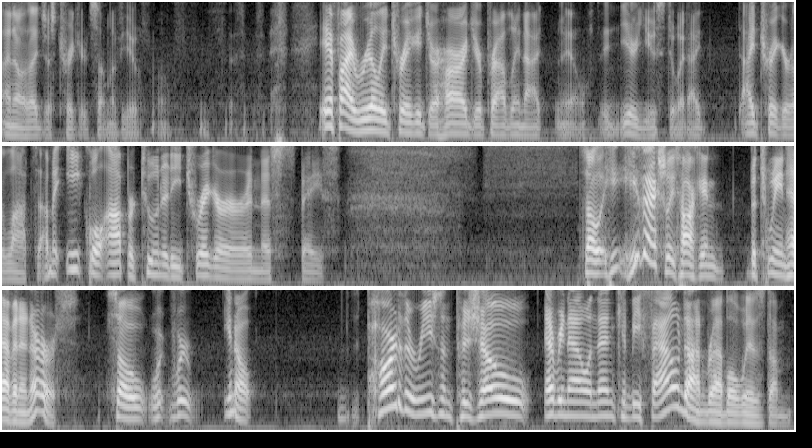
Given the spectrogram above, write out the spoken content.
i know i just triggered some of you. If i really triggered your hard you're probably not you know you're used to it. I i trigger lots. I'm an equal opportunity triggerer in this space so he, he's actually talking between heaven and earth. So we're, we're, you know, part of the reason Pageau every now and then can be found on Rebel Wisdom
